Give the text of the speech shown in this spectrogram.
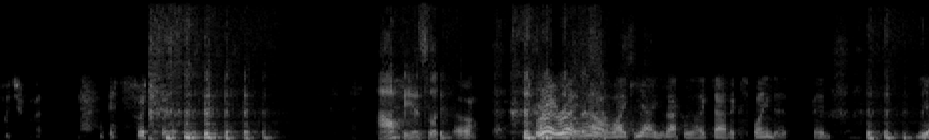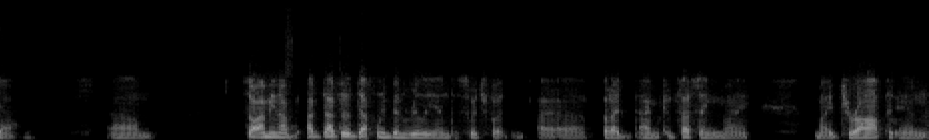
Switchfoot. It's Switchfoot." Obviously. So, right, right. No, like yeah, exactly. Like that explained it. it yeah. Um. So I mean, I've I've, I've definitely been really into Switchfoot, uh, but I I'm confessing my my drop in.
